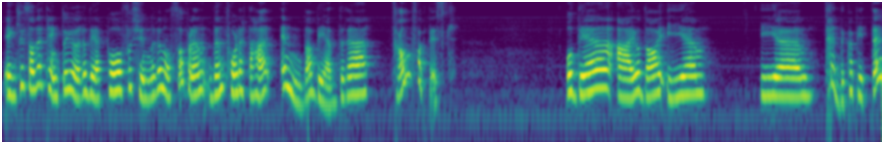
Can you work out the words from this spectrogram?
Egentlig så hadde jeg tenkt å gjøre det på Forkynneren også, for den, den får dette her enda bedre fram, faktisk. Og det er jo da i, i tredje kapittel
